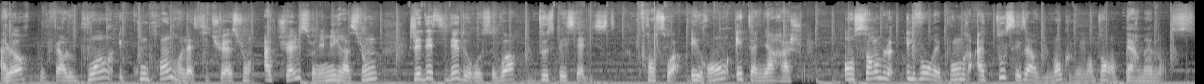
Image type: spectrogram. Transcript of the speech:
Alors, pour faire le point et comprendre la situation actuelle sur l'immigration, j'ai décidé de recevoir deux spécialistes, François Errand et Tania Rachaud. Ensemble, ils vont répondre à tous ces arguments que l'on entend en permanence.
